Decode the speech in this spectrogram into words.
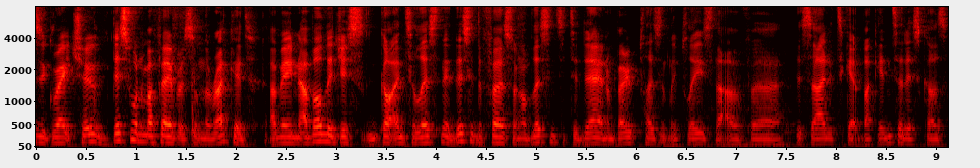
is a great tune. This is one of my favourites on the record. I mean, I've only just got into listening. This is the first song I've listened to today, and I'm very pleasantly pleased that I've uh, decided to get back into this because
